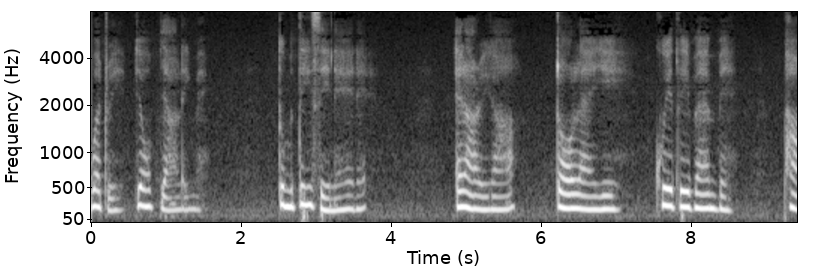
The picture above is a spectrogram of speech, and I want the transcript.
ဝက်တွေပြောပြလိမ့်မယ်။ तू မသိစေနဲ့တဲ့။အဲ့ဓာတွေကတော်လန်ရေးခွေးသေးပန်းပင်ဖာ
